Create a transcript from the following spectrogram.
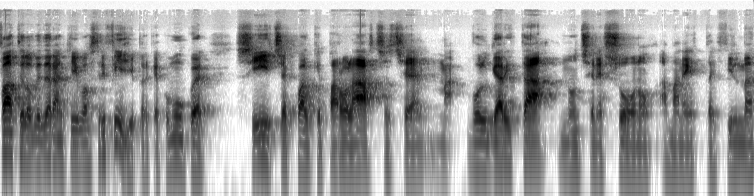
fatelo vedere anche ai vostri figli, perché comunque sì, c'è qualche parolaccia, c'è, ma volgarità non ce ne sono a manetta. I film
